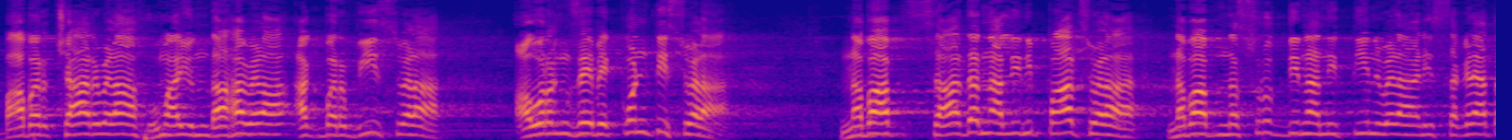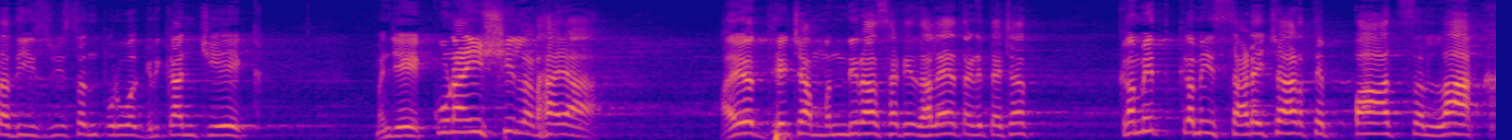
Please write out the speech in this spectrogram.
बाबर चार वेळा हुमायून दहा वेळा अकबर वीस वेळा औरंगजेब एकोणतीस वेळा नबाब सादन अलीनी पाच वेळा नबाब नसरुद्दीनानी तीन वेळा आणि सगळ्यात आधी इसवी सन पूर्व ग्रीकांची एक. म्हणजे एकोणऐंशी लढाया अयोध्येच्या मंदिरासाठी झाल्या आहेत आणि त्याच्यात कमीत कमी साडेचार ते पाच लाख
